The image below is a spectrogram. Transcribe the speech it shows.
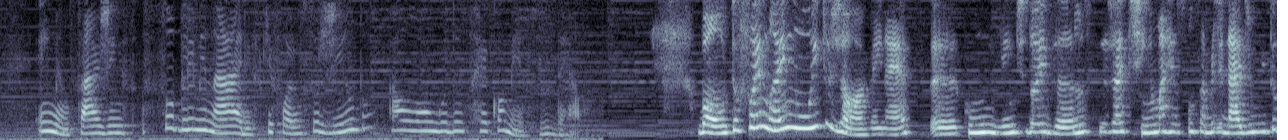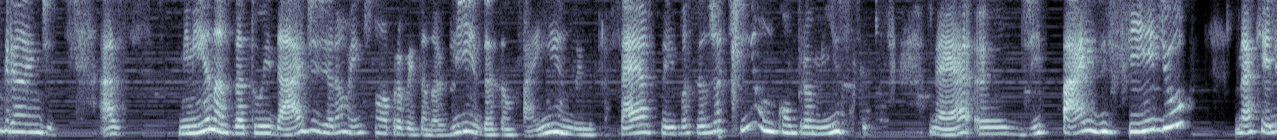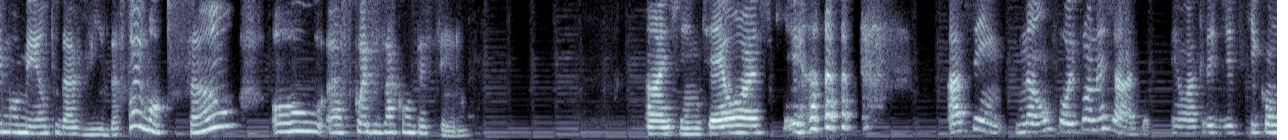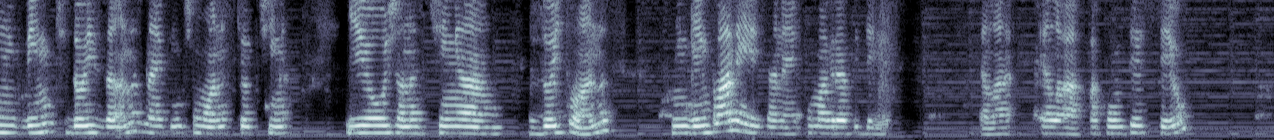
em mensagens subliminares que foram surgindo ao longo dos recomeços dela. Bom, tu foi mãe muito jovem, né? Com 22 anos, tu já tinha uma responsabilidade muito grande. As meninas da tua idade geralmente estão aproveitando a vida, estão saindo, indo para festa, e vocês já tinham um compromisso, né, de pais e filho naquele momento da vida? Foi uma opção ou as coisas aconteceram? Ai, gente, eu acho que. assim, não foi planejado. Eu acredito que com 22 anos, né, 21 anos que eu tinha, e o Jonas tinha 18 anos, ninguém planeja, né, uma gravidez. Ela, ela aconteceu,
